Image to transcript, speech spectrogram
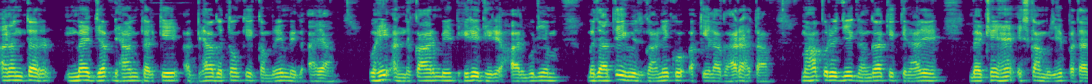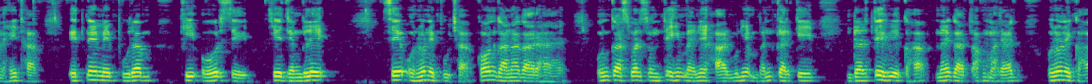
अनंतर मैं जब ध्यान करके अभ्यागतों के कमरे में आया, वही अंधकार में धीरे धीरे हारमोनियम बजाते हुए उस गाने को अकेला गा रहा था। महापुरुष जी गंगा के किनारे बैठे हैं, इसका मुझे पता नहीं था। इतने में पूरब की ओर से के जंगले से उन्होंने पूछा, कौन गाना गा रहा है? उनका स्वर सुनते ही मैंने हारमोनियम बंद करके डरते हुए कहा, मैं गाता हूँ महाराज। उन्होंने कहा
